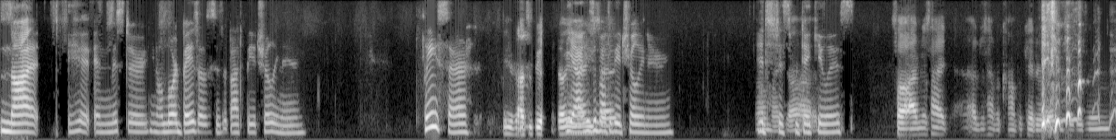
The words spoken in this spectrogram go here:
not it. And Mr. You know, Lord Bezos is about to be a trillionaire. Please, sir. he's about to be yeah, he's about to be a trillionaire. Oh It's just God. ridiculous. So I'm just like, I just have a complicated relationship with him.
